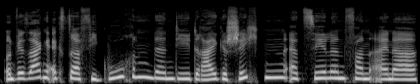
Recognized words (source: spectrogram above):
Und wir sagen extra Figuren, denn die drei Geschichten erzählen von einer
